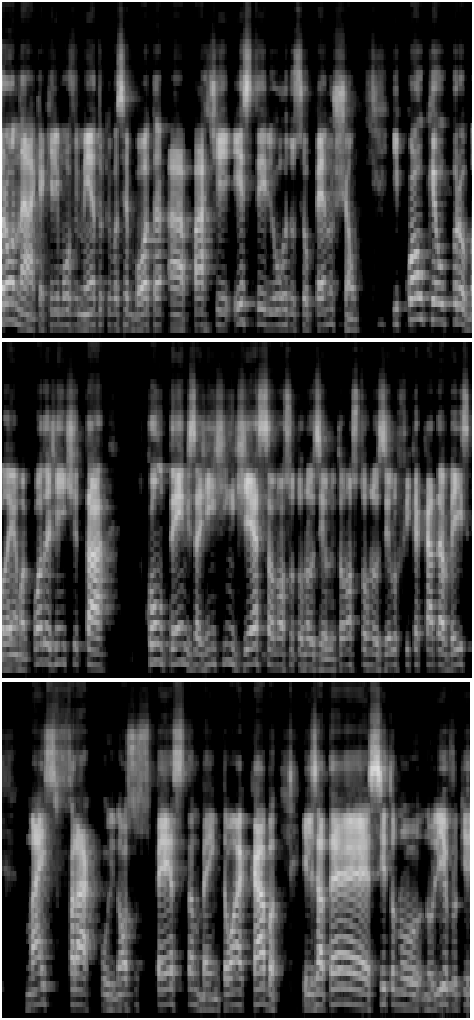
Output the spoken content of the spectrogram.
pronar, que é aquele movimento que você bota a parte exterior do seu pé no chão. E qual que é o problema? Quando a gente está com o tênis, a gente ingessa o nosso tornozelo. Então, nosso tornozelo fica cada vez mais fraco e nossos pés também. Então, acaba, eles até citam no, no livro que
